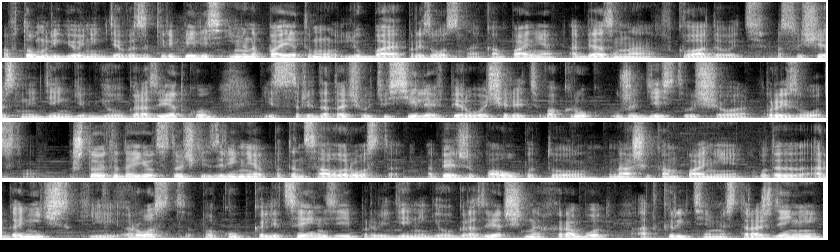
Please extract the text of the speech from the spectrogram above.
в том регионе, где вы закрепились. Именно поэтому любая производственная компания обязана вкладывать существенные деньги в геологоразведку и сосредотачивать усилия в первую очередь вокруг уже действующего производства. Что это дает с точки зрения потенциала роста? Опять же, по опыту нашей компании, вот этот органический рост, покупка лицензий, проведение геологоразведочных работ, открытие месторождений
